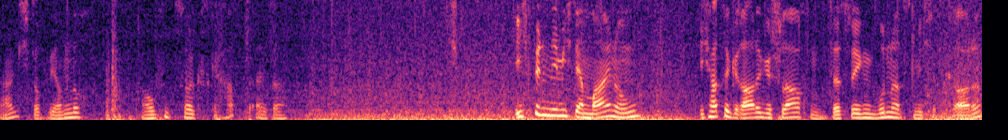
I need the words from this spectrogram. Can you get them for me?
Sag ich doch, wir haben doch Haufen Zeugs gehabt, Alter. Ich, ich bin nämlich der Meinung, ich hatte gerade geschlafen, deswegen wundert es mich jetzt gerade.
